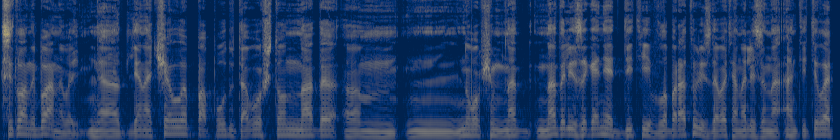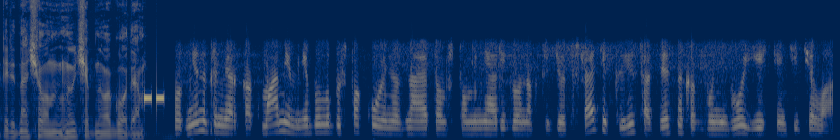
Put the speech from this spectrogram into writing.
Светланы Бановой. Э, для начала по поводу того, что надо, эм, ну, в общем, надо, надо ли загонять детей в лабораторию, сдавать анализы на антитела перед началом учебного года? Вот мне, например, как маме, мне было бы спокойно, зная о том, что у меня ребенок идет в садик, и, соответственно, как бы у него есть антитела.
